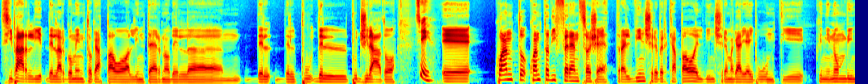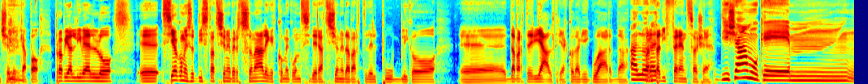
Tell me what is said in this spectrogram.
si parli dell'argomento KO all'interno del, del, del, pu- del pugilato. Sì. E quanto, quanta differenza c'è tra il vincere per KO e il vincere magari ai punti, quindi non vincere per KO, proprio a livello eh, sia come soddisfazione personale che come considerazione da parte del pubblico? Eh, da parte degli altri, ecco, da chi guarda? Allora, Quanta differenza c'è? Diciamo che mh, mm,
